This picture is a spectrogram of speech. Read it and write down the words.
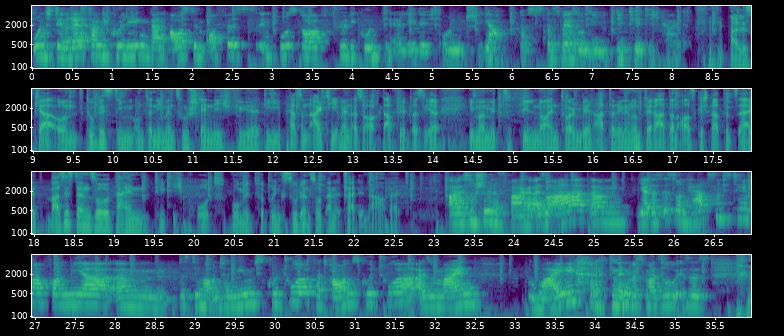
Und den Rest haben die Kollegen dann aus dem Office in Troisdorf für die Kunden erledigt. Und ja, das, das wäre so die, die Tätigkeit. Alles klar. Und du bist im Unternehmen zuständig für die Personalthemen, also auch dafür, dass ihr immer mit vielen neuen tollen Beraterinnen und Beratern ausgestattet seid. Was ist denn so dein täglich Brot? Womit verbringst du denn so deine Zeit in der Arbeit? Ah, das ist eine schöne Frage. Also A, ähm, ja, das ist so ein Herzensthema von mir, ähm, das Thema Unternehmenskultur, Vertrauenskultur. Also mein Why, nennen wir es mal so, ist es,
